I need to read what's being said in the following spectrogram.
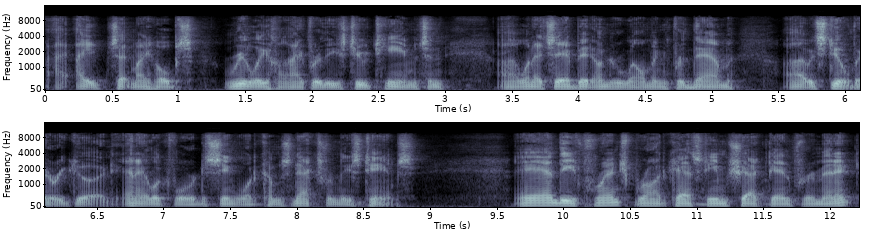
I, I, set my hopes really high for these two teams. And uh, when I say a bit underwhelming for them, uh, it's still very good. And I look forward to seeing what comes next from these teams. And the French broadcast team checked in for a minute.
